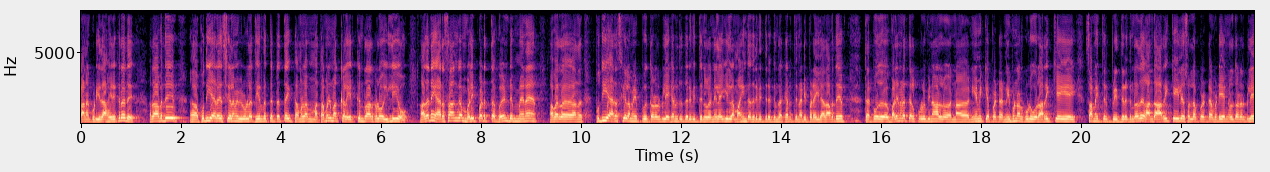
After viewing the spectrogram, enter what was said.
காணக்கூடியதாக இருக்கிறது. அதாவது புதிய அரசியலமைப்பில் உள்ள தீர்வு திட்டத்தை தமிழம் தமிழ் மக்கள் ஏற்கின்றார்களோ இல்லையோ அதனை அரசாங்கம் வெளிப்படுத்த வேண்டும் என அவர் அந்த புதிய அரசியலமைப்பு தொடர்பிலே கருத்து தெரிவித்துள்ள நிலையில் மஹிந்த தெரிவித்திருக்கின்ற கருத்தின் அடிப்படையில் அதாவது தற்போது வழிநடத்தல் குழுவினால் ந- நியமிக்கப்பட்ட நிபுணர் குழு ஒரு அறிக்கையை சமைத்திருக்கின்றது அந்த அறிக்கையிலே சொல்லப்பட்ட விடயங்கள் தொடர்பிலே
